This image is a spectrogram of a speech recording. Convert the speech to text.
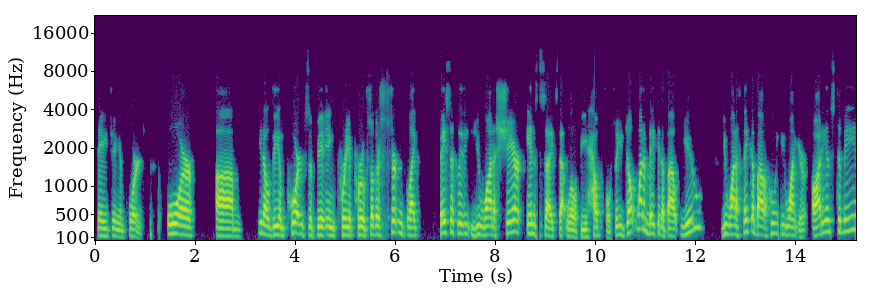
staging important? Or, um, you know, the importance of being pre approved. So there's certain, like, basically, you want to share insights that will be helpful. So you don't want to make it about you. You want to think about who you want your audience to be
